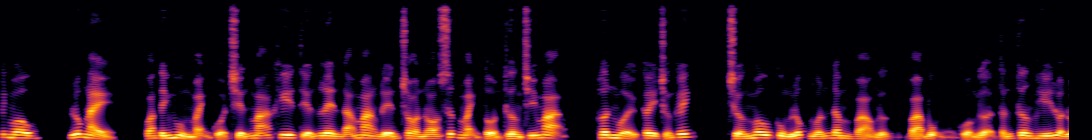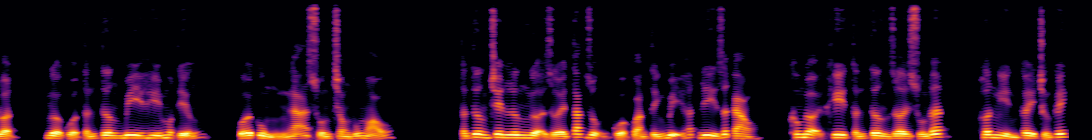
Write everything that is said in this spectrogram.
Kích mâu, lúc này quan tính hùng mạnh của chiến mã khi tiến lên đã mang đến cho nó sức mạnh tổn thương chí mạng, hơn mười cây trường kích, trường mâu cùng lúc muốn đâm vào ngực và bụng của ngựa tấn tương hí luật luật, ngựa của tấn tương bi hí một tiếng, cuối cùng ngã xuống trong vũng máu. Tấn tương trên lưng ngựa dưới tác dụng của quán tính bị hất đi rất cao, không đợi khi tấn tương rơi xuống đất, hơn nghìn cây trường kích,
